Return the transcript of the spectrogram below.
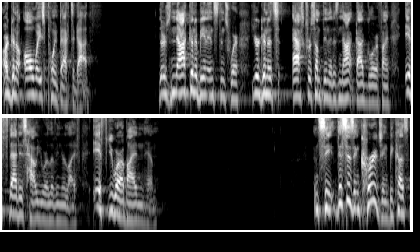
are gonna always point back to God. There's not going to be an instance where you're going to ask for something that is not God glorifying if that is how you are living your life, if you are abiding in Him. And see, this is encouraging because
